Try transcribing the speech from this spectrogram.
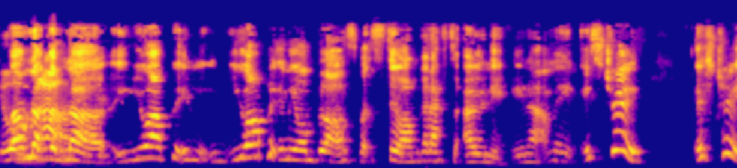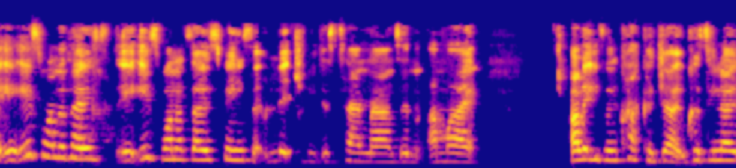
you I'm not gonna blast. no, you are putting you are putting me on blast, but still I'm gonna have to own it. You know what I mean? It's true. It's true. It is one of those it is one of those things that literally just turn around and I might I'll even crack a joke because you know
